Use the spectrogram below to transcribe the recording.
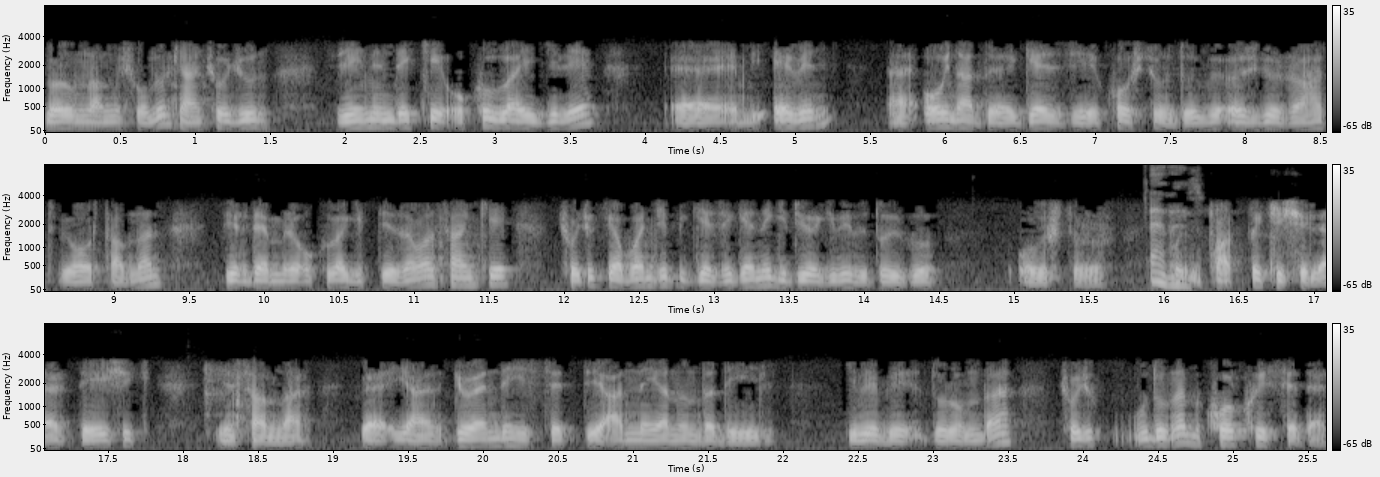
yorumlanmış olur. Yani çocuğun zihnindeki okulla ilgili e, bir evin yani oynadığı, gezdiği, koşturduğu bir özgür, rahat bir ortamdan birdenbire okula gittiği zaman sanki çocuk yabancı bir gezegene gidiyor gibi bir duygu oluşturur. Evet. Farklı kişiler, değişik insanlar ve yani güvende hissettiği anne yanında değil gibi bir durumda çocuk bu durumda bir korku hisseder.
